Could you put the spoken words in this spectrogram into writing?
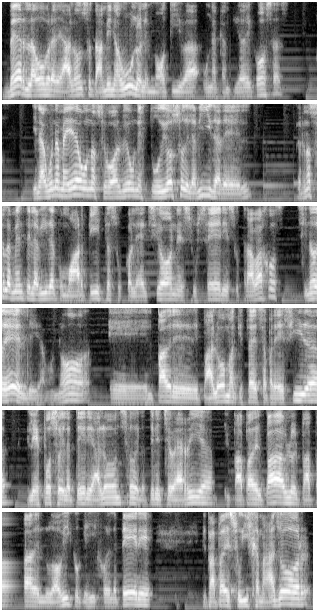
ver la obra de Alonso también a uno le motiva una cantidad de cosas y en alguna medida uno se volvió un estudioso de la vida de él, pero no solamente la vida como artista, sus colecciones, sus series, sus trabajos, sino de él, digamos, ¿no? Eh, el padre de Paloma que está desaparecida, el esposo de la Tere Alonso, de la Tere Echeverría, el papá del Pablo, el papá del Ludovico, que es hijo de la Tere, el papá de su hija mayor,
